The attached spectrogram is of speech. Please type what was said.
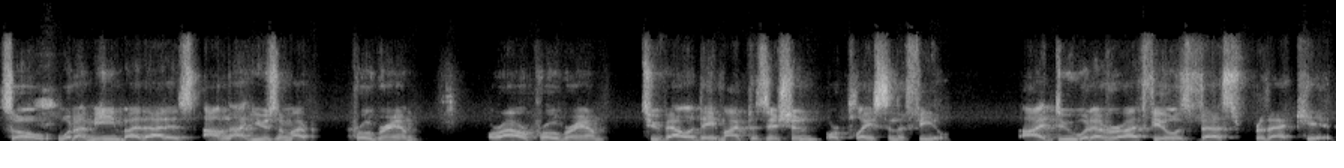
So, what I mean by that is, I'm not using my program or our program to validate my position or place in the field. I do whatever I feel is best for that kid.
